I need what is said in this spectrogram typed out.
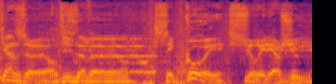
15h, 19h, c'est Coé sur Énergie.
